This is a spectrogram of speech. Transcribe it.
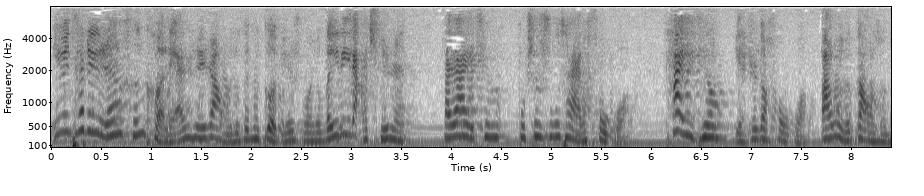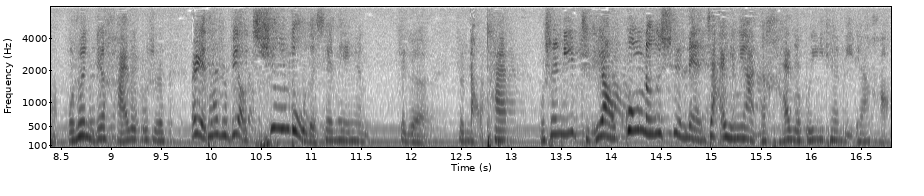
因为他这个人很可怜，所以让我就跟他个别说，就围了一大群人，大家一听不吃蔬菜的后果，他一听也知道后果。完了我就告诉他，我说你这孩子不是，而且他是比较轻度的先天性这个。就脑瘫，我说你只要功能训练加营养，你的孩子会一天比一天好。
